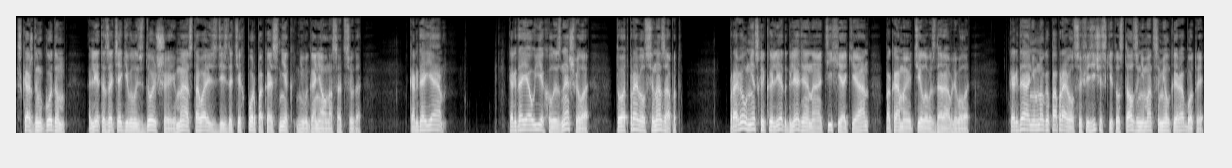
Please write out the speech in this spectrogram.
С каждым годом лето затягивалось дольше, и мы оставались здесь до тех пор, пока снег не выгонял нас отсюда. Когда я... Когда я уехал из Нэшвилла, то отправился на запад. Провел несколько лет, глядя на Тихий океан, пока мое тело выздоравливало. Когда немного поправился физически, то стал заниматься мелкой работой.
